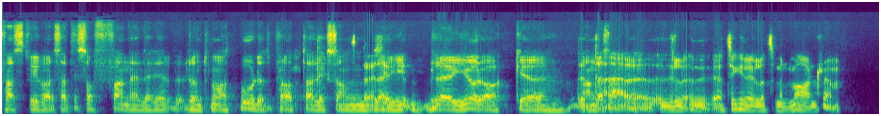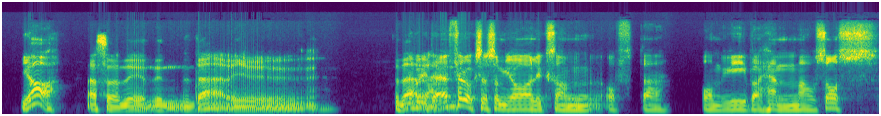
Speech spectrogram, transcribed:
fast vi bara satt i soffan eller runt matbordet och pratade liksom blöj, blöjor och uh, andra där, Jag tycker det låter som en mardröm. Ja! Alltså det, det, det där är ju... Det, där det var ju därför också som jag liksom ofta, om vi var hemma hos oss,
